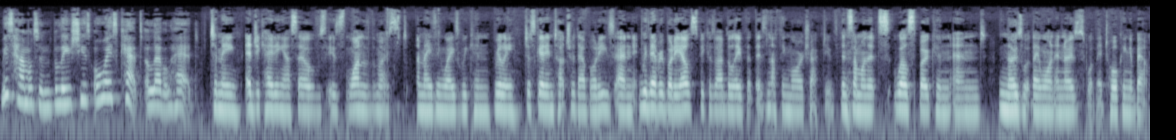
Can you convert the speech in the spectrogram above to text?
Miss Hamilton believes she has always kept a level head. To me, educating ourselves is one of the most amazing ways we can really just get in touch with our bodies and with everybody else because I believe that there's nothing more attractive than someone that's well spoken and knows what they want and knows what they're talking about.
